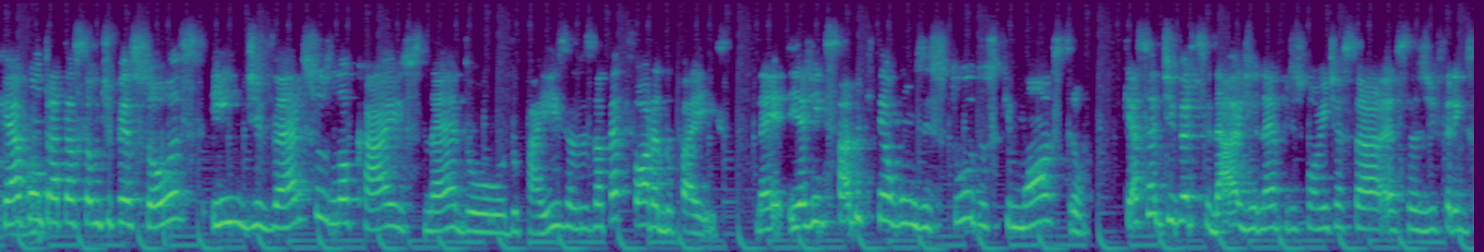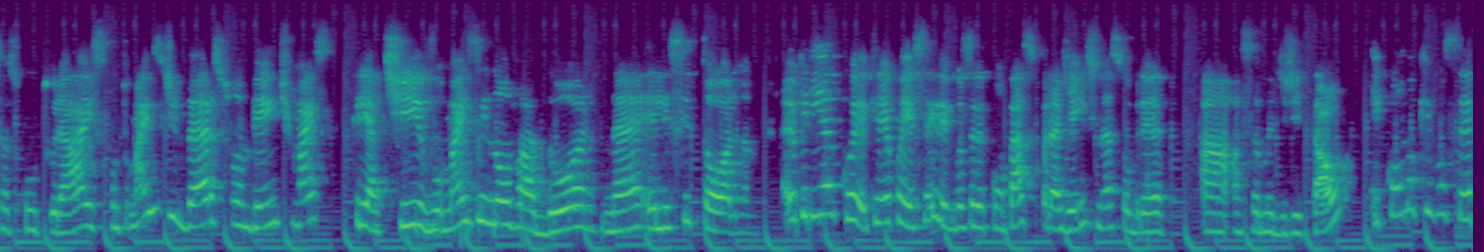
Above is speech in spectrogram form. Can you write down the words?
que é a contratação de pessoas em diversos locais, né, do, do país, às vezes até fora do país, né? E a gente sabe que tem alguns estudos que mostram que essa diversidade, né, principalmente essa, essas diferenças culturais, quanto mais diverso o ambiente, mais criativo, mais inovador, né, ele se torna. Eu queria, queria conhecer, queria que você contasse para a gente, né, sobre a, a Samba Digital e como que você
